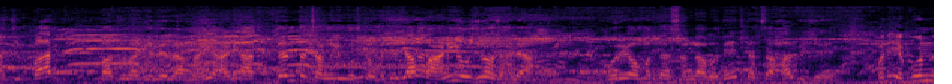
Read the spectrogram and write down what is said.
अजिबात बाजूला गेलेला नाही आणि अत्यंत चांगली गोष्ट म्हणजे ज्या पाणी योजना झाल्या कोरेगाव मतदारसंघामध्ये त्याचा हा विजय आहे. पण एकूण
